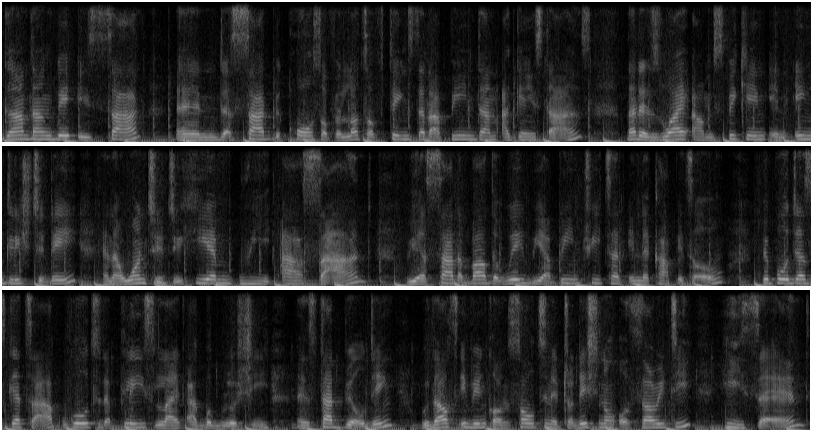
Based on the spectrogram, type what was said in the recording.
Ga Dangme is sad and sad because of a lot of things that are being done against us. That is why I'm speaking in English today, and I want you to hear we are sad. We are sad about the way we are being treated in the capital. People just get up, go to the place like Agbogbloshie, and start building without even consulting a traditional authority, he said.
